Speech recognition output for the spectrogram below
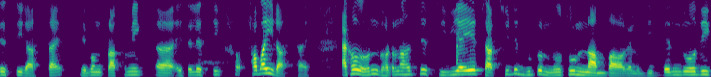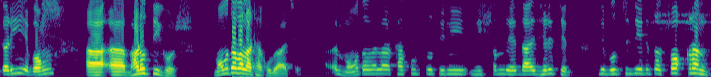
এসএসসি রাস্তায় এবং প্রাথমিক এসএলএসটি সবাই রাস্তায়। এখন ঘটনা হচ্ছে সিবিআই এর চার্জশিটে দুটো নতুন নাম পাওয়া গেল, দিব্যেন্দু অধিকারী এবং ভারতী ঘোষ। মমতাবালা ঠাকুরও আছে। মমতাবালা ঠাকুর তো তিনি নিঃসন্দেহে দায় ঝেড়েছেন, যে বলছেন যে এটা তো চক্রান্ত,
